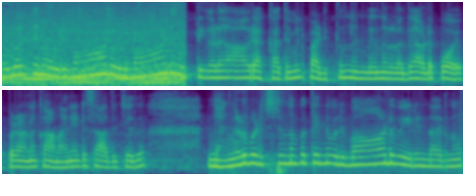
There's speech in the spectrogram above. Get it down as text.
അതുപോലെ തന്നെ ഒരുപാട് ഒരുപാട് കുട്ടികൾ ആ ഒരു അക്കാദമിയിൽ പഠിക്കുന്നുണ്ട് എന്നുള്ളത് അവിടെ പോയപ്പോഴാണ് കാണാനായിട്ട് സാധിച്ചത്. ഞങ്ങൾ പഠിച്ചിരുന്നപ്പോൾ തന്നെ ഒരുപാട് പേരുണ്ടായിരുന്നു.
